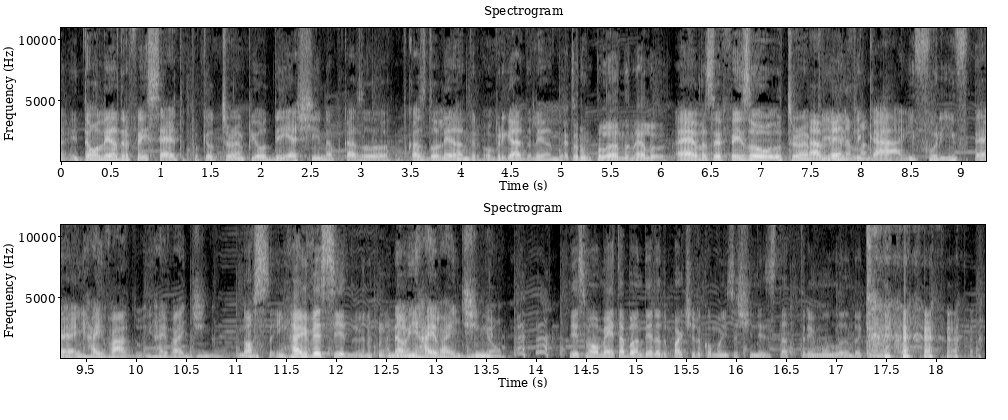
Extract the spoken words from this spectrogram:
Então o Leandro fez certo, porque o Trump odeia a China por causa, por causa do Leandro. Obrigado, Leandro. É tudo um plano, né, Lu? É, você fez o, o Trump Tá vendo, ficar enfuri- enf- é, enraivado, enraivadinho. Nossa, enraivecido. Não, enraivadinho. Nesse momento, a bandeira do Partido Comunista Chinês está tremulando aqui no meu.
